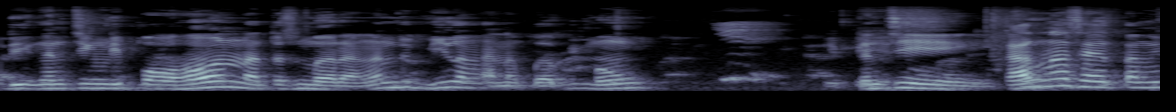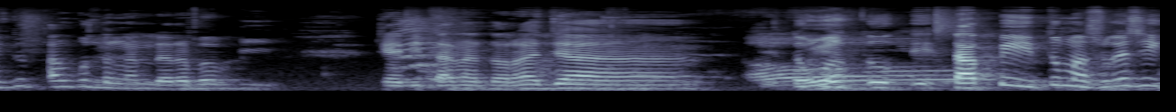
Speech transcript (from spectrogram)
di kencing di pohon atau sembarangan tuh bilang anak babi mau kencing. Karena setan itu takut dengan darah babi. Kayak di tanah Toraja Oh. itu kultur eh, tapi itu masuknya sih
